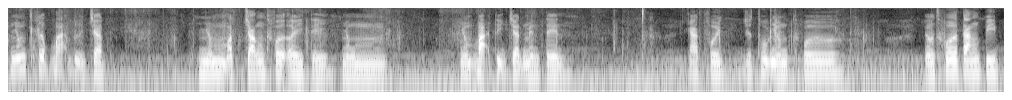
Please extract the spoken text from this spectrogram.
ខ្ញុំធ្វើបាក់ទឹកចិត្តខ្ញុំអត់ចង់ធ្វើអីទេខ្ញុំខ្ញុំបាក់ទឹកចិត្តមែនទែនការធ្វើ YouTube ខ្ញុំធ្វើខ្ញុំធ្វើតាំងពី2018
